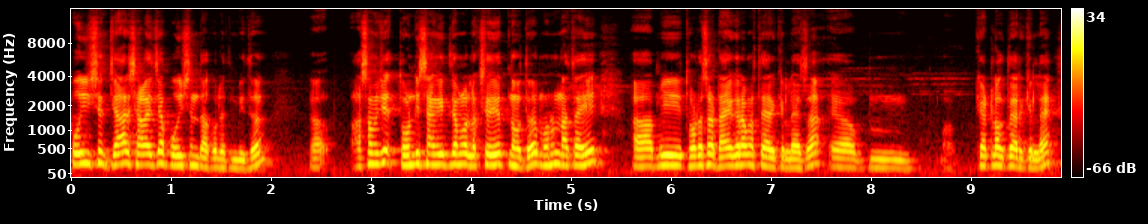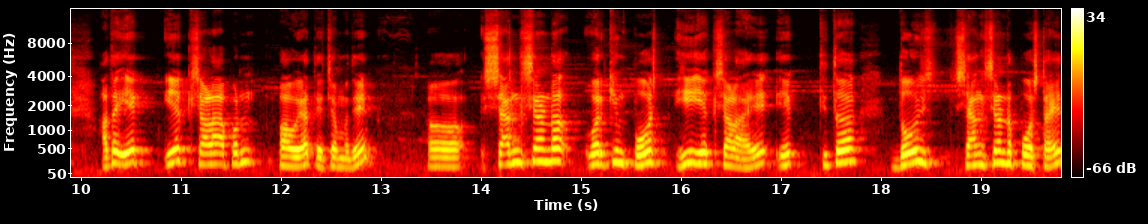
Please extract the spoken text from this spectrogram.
पोझिशन चार शाळेच्या पोझिशन दाखवल्यात मी इथं. असं म्हणजे तोंडी सांगितल्यामुळे लक्षात येत नव्हतं. म्हणून आता हे मी थोडासा डायग्रामच तयार केला आहे याचा कॅटलॉग तयार केला आहे. आता एक एक शाळा आपण पाहूया त्याच्यामध्ये सँक्शनड वर्किंग पोस्ट ही एक शाळा आहे. एक तिथं दोन सँक्शनड पोस्ट आहेत.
